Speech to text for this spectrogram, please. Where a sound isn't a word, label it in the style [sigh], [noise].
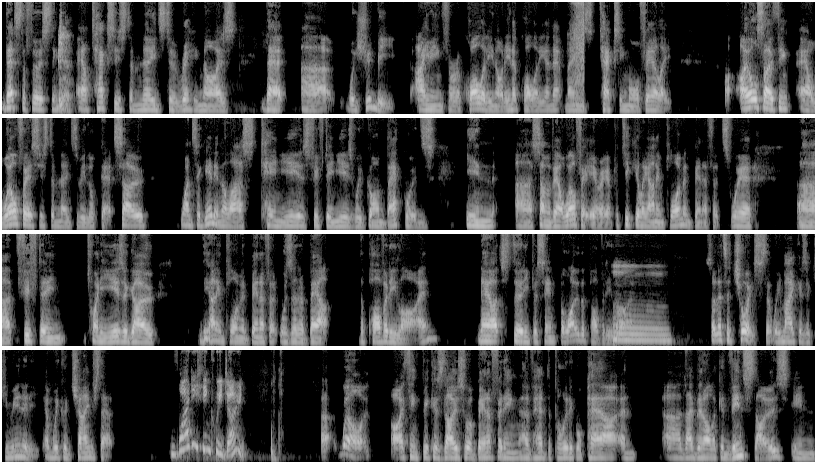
that's the first thing our tax system needs to recognize that uh, we should be aiming for equality, not inequality, and that means taxing more fairly. I also think our welfare system needs to be looked at. So, once again, in the last 10 years, 15 years, we've gone backwards in uh, some of our welfare area, particularly unemployment benefits, where uh, 15, 20 years ago, the unemployment benefit was at about the poverty line. Now it's 30% below the poverty line. Mm. So that's a choice that we make as a community, and we could change that. Why do you think we don't? Uh, well, I think because those who are benefiting have had the political power and uh, they've been able to convince those in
